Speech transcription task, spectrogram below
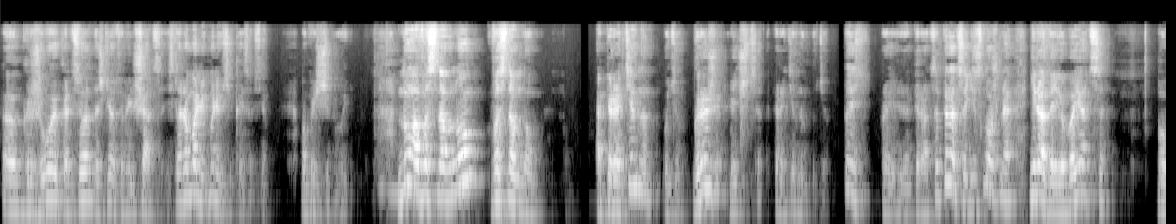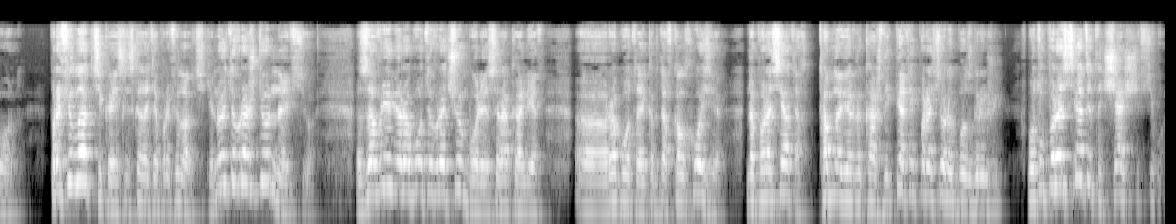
э, грыжевое кольцо начнет уменьшаться, если оно малюсенькое совсем по прищипыванию. Ну, а в основном, в основном, оперативным путем. Грыжи лечатся оперативным путем. То есть операция. Операция несложная, не надо ее бояться. Вот. Профилактика, если сказать о профилактике, ну это врожденное все. За время работы врачом более 40 лет – Э, работая когда в колхозе, на поросятах, там, наверное, каждый пятый поросенок был с грыжей. Вот у поросят это чаще всего,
